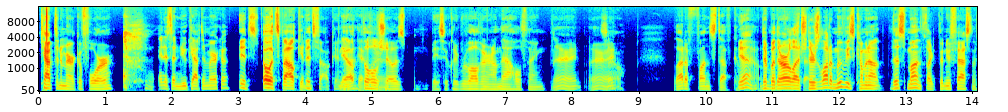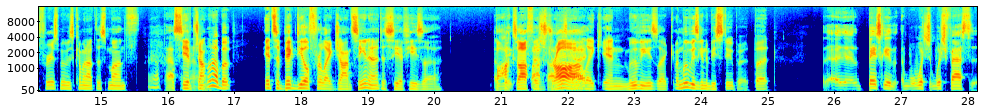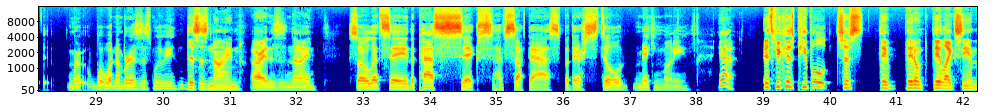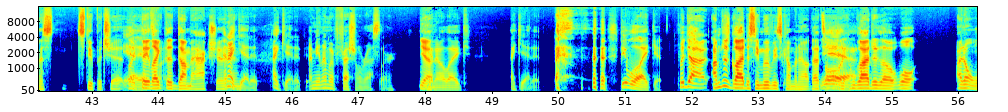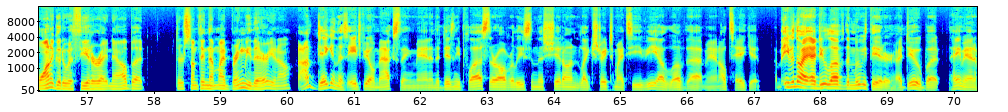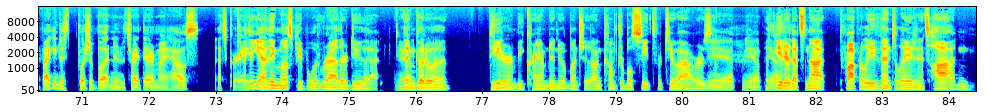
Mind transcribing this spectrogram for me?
Captain America four. And it's a new Captain America. It's Oh, it's Falcon. it's Falcon. Yeah, okay, the whole show is basically revolving around that whole thing. all right, all right. So A lot of fun stuff coming yeah, out. there, but there are a lot. There's a lot of movies coming out this month, like the new Fast and the Furious movies coming out this month. I'll We'll pass see on if that John. one. No, but it's a big deal for like John Cena to see if he's a A box big office box draw, guy. like in movies. Like the movie's gonna be stupid, but Uh, basically, which which fast? What what number is this movie? this is nine. All right, this is nine. So let's say the past six have sucked ass, but they're still making money. Yeah, it's because people just they they don't they like seeing this stupid shit. Yeah, like yeah, they like fine. the dumb action. And I get it. I get it. I mean, I'm a professional wrestler. yeah. You know, like I get it. People like it. But yeah, I'm just glad to see movies coming out. That's all. Like, I'm glad to go. Well, I don't want to go to a theater right now, but there's something that might bring me there. You know. I'm digging this HBO Max thing, man, and the Disney Plus. They're all releasing this shit on like straight to my TV. I love that, man. I'll take it. Even though I, I do love the movie theater, I do. But hey, man, if I can just push a button and it's right there in my house, that's great. I think yeah, I think most people would rather do that Yep. than go to a theater and be crammed into a bunch of uncomfortable seats for two hours. Yep, yep, a yep. theater that's not properly ventilated and it's hot and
